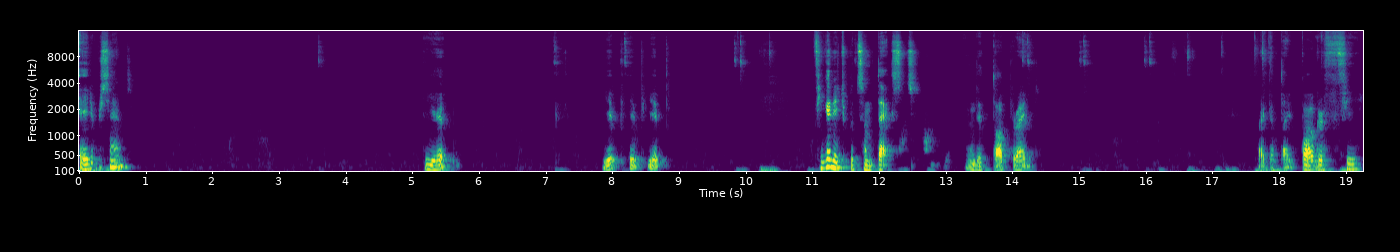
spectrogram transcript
80%. Yep. Yep, yep, yep. I think I need to put some text in the top right. Like a typography.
